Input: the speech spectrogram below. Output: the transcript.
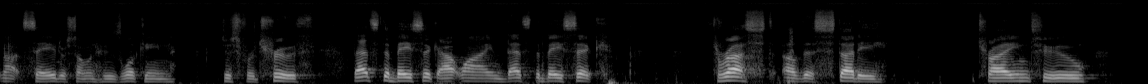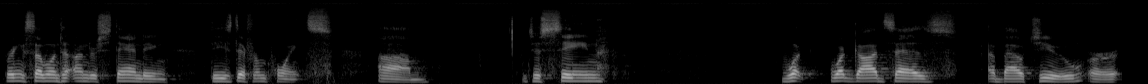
not saved or someone who's looking just for truth, that's the basic outline. That's the basic thrust of this study, trying to bring someone to understanding these different points. Um, just seeing what, what God says about you or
